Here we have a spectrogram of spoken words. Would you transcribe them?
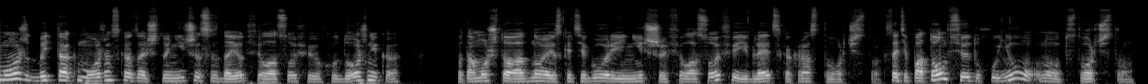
Может быть, так можно сказать, что Ницше создает философию художника. Потому что одной из категорий Ницше философии является как раз творчество. Кстати, потом всю эту хуйню, ну, с творчеством,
